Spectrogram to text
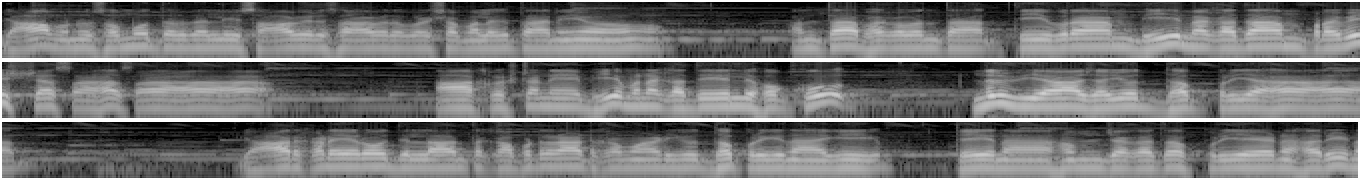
ಯಾವನು ಸಮುದ್ರದಲ್ಲಿ ಸಾವಿರ ಸಾವಿರ ವರ್ಷ ಮಲಗುತ್ತಾನೆಯೋ ಅಂತ ಭಗವಂತ ತೀವ್ರಾಂ ಭೀಮ ಗದಾಂ ಪ್ರವಿಶ್ಯ ಸಹಸ. ಆ ಕೃಷ್ಣನೇ ಭೀಮನ ಗದೆಯಲ್ಲಿ ಹೊಕ್ಕು ನಿರ್ವ್ಯಾಜ ಯುದ್ಧ ಪ್ರಿಯ. ಯಾರ ಕಡೆ ಇರೋದಿಲ್ಲ ಅಂತ ಕಪಟ ನಾಟಕ ಮಾಡಿ ಯುದ್ಧ ಪ್ರಿಯನಾಗಿ ತೇನಾಹಂ ಜಗತಃ ಪ್ರಿಯೇಣ ಹರಿಣ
